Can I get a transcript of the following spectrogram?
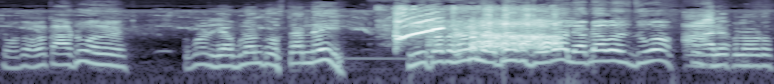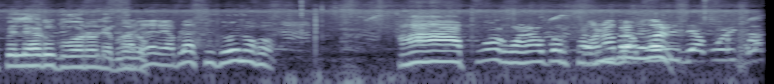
તો તો હવે કાઢું હવે. આપણો લેબડાનો દોસ્તાર નહીં. શું ખબર હેડો લેબડા જોવો લેબડા બસ જુઓ આરે પેલો હાડો પેલે હાડો દોરો લેબડા લેબડા થી જોઈ નાખો? હા પોર વણા પર વણા પર.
